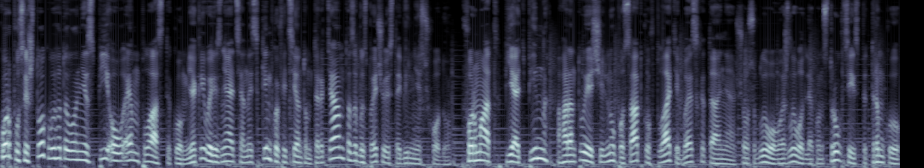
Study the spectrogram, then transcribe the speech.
Корпус і шток виготовлені з POM пластику, який вирізняється низьким коефіцієнтом тертя та забезпечує стабільність ходу. Формат 5 пін гарантує щільну посадку в платі без хитання, що особливо важливо для конструкції з підтримкою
